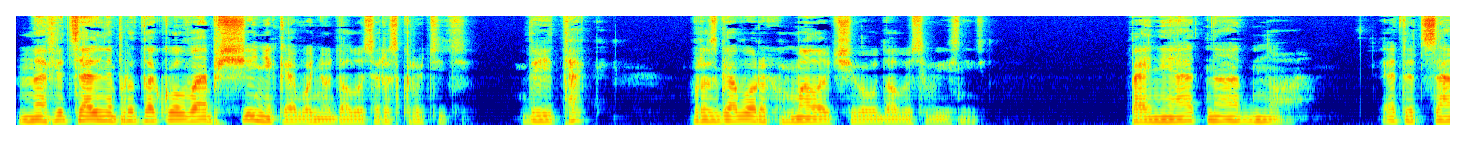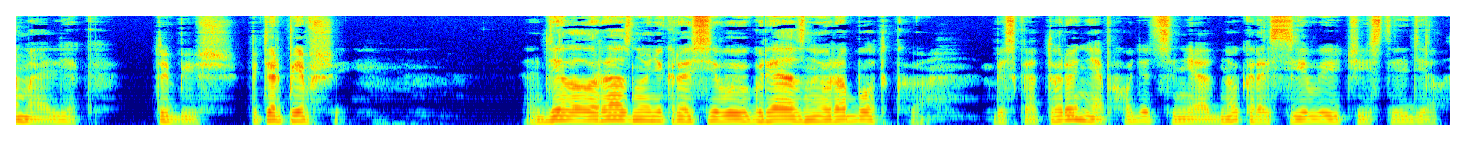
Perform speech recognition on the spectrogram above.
На официальный протокол вообще никого не удалось раскрутить. Да и так в разговорах мало чего удалось выяснить. Понятно одно. Этот самый Олег, то бишь потерпевший, делал разную некрасивую грязную работку, без которой не обходится ни одно красивое чистое дело.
